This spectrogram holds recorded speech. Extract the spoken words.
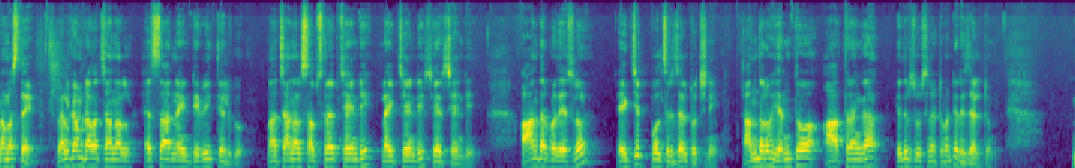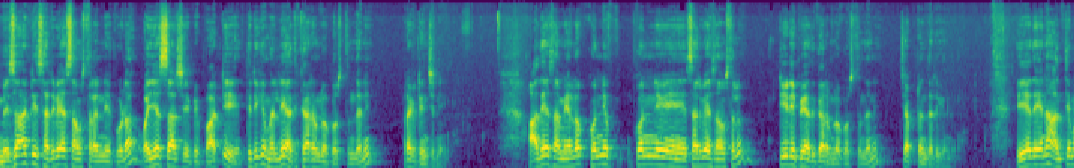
Namaste welcome to our channel SR nine TV Telugu. నా ఛానల్ సబ్స్క్రైబ్ చేయండి లైక్ చేయండి షేర్ చేయండి. ఆంధ్రప్రదేశ్లో ఎగ్జిట్ పోల్స్ రిజల్ట్ వచ్చినాయి. అందరూ ఎంతో ఆత్రంగా ఎదురు చూసినటువంటి రిజల్ట్. మెజార్టీ సర్వే సంస్థలన్నీ కూడా వైఎస్ఆర్సీపీ పార్టీ తిరిగి మళ్ళీ అధికారంలోకి వస్తుందని ప్రకటించినాయి. అదే సమయంలో కొన్ని కొన్ని సర్వే సంస్థలు టీడీపీ అధికారంలోకి వస్తుందని చెప్పడం జరిగింది. ఏదైనా అంతిమ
